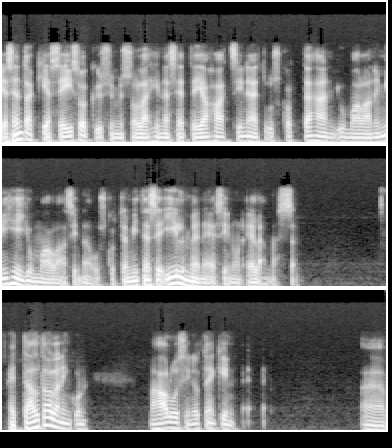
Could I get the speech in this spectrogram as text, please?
Ja sen takia se iso kysymys on lähinnä se, että jaha, että sinä et usko tähän Jumalaan, niin mihin Jumalaan sinä uskot ja miten se ilmenee sinun elämässä. Että tältä tavalla niin kun, mä haluaisin jotenkin ää,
